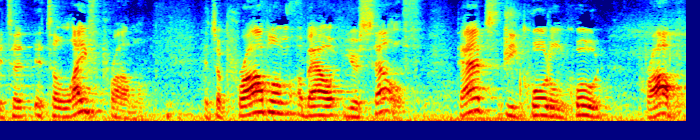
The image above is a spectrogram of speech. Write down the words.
It's a it's a life problem. It's a problem about yourself. That's the quote unquote problem.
